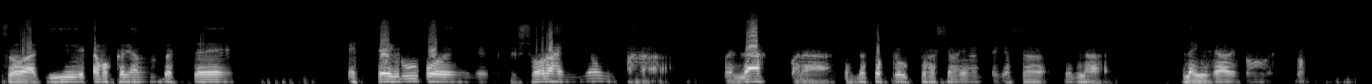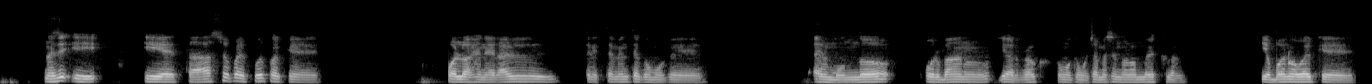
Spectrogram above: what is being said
So, aquí estamos creando este, este grupo de personas en unión para, ¿verdad? Para tener estos productos hacia adelante, que esa es la, la idea de todo y, y está súper cool porque por lo general, tristemente, como que el mundo urbano y el rock, como que muchas veces no los mezclan. Y es bueno ver que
